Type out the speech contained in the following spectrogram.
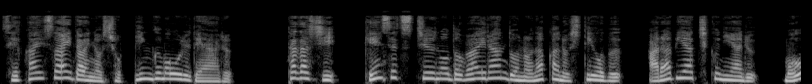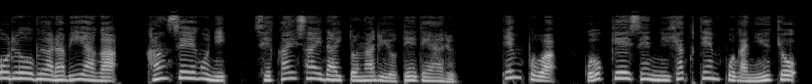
世界最大のショッピングモールである。ただし、建設中のドバイランドの中のシティオブ、アラビア地区にあるモールオブアラビアが完成後に世界最大となる予定である。店舗は合計1200店舗が入居。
